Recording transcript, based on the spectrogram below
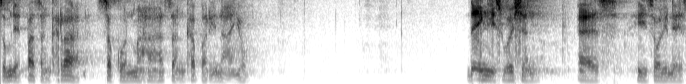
สมเด็จพระสังฆราช สกลมหาสังฆปรินายก The English version as His Holiness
